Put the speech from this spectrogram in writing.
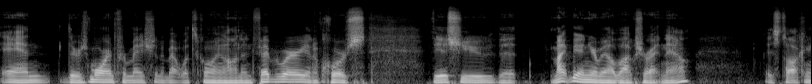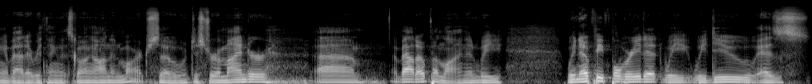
and there's more information about what's going on in February. And of course, the issue that might be in your mailbox right now is talking about everything that's going on in March. So just a reminder um, about Open Line, and we we know people read it. We we do as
